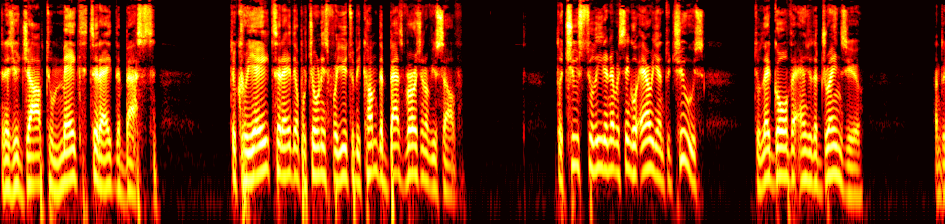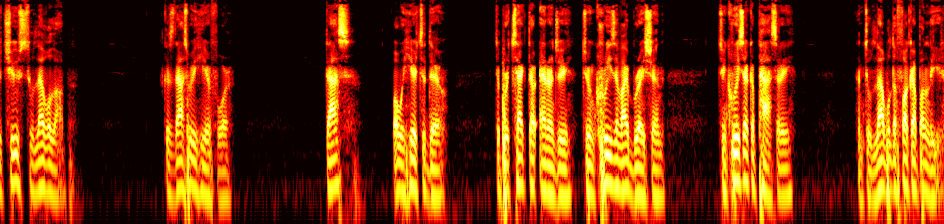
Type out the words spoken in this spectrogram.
then it's your job to make today the best to create today the opportunities for you to become the best version of yourself, to choose to lead in every single area and to choose to let go of the energy that drains you and to choose to level up. Because that's what we're here for. That's what we're here to do to protect our energy, to increase our vibration, to increase our capacity, and to level the fuck up and lead.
